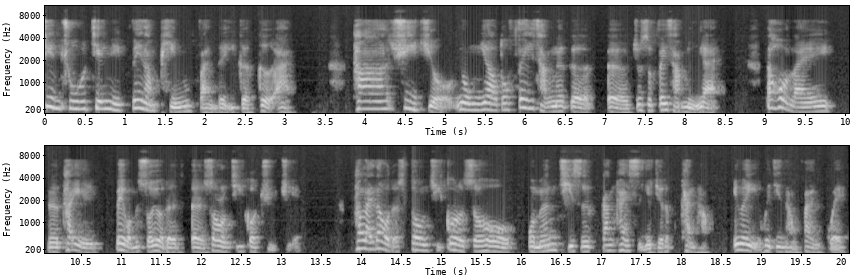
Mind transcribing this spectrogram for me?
进出监狱非常频繁的一个个案，他酗酒用药都非常那个呃，就是非常糜烂。到后来，呃，他也被我们所有的呃收容机构拒绝。他来到我的收容机构的时候，我们其实刚开始也觉得不看好，因为也会经常犯规。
